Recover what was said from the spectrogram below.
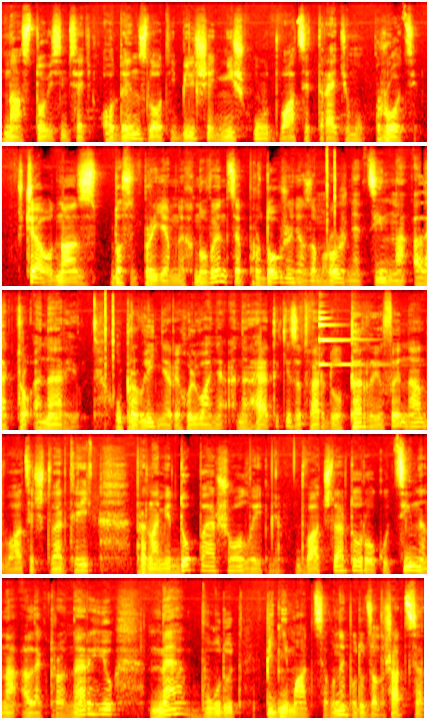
на 181 злотий більше ніж у 2023 році. Ще одна з досить приємних новин це продовження замороження цін на електроенергію. Управління регулювання енергетики затвердило тарифи на 24 рік. Принаймні до 1 липня 2024 року ціни на електроенергію не будуть підніматися. Вони будуть залишатися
